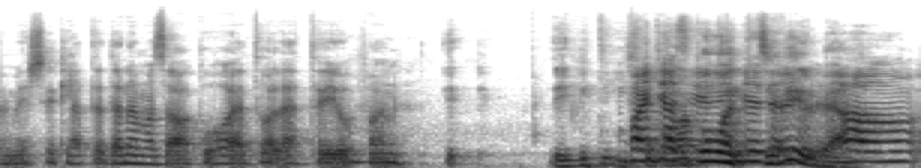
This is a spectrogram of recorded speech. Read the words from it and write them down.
hőmérséklete, de nem az alkoholtól lett jobban. Vagy hogy ez civilben? a...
